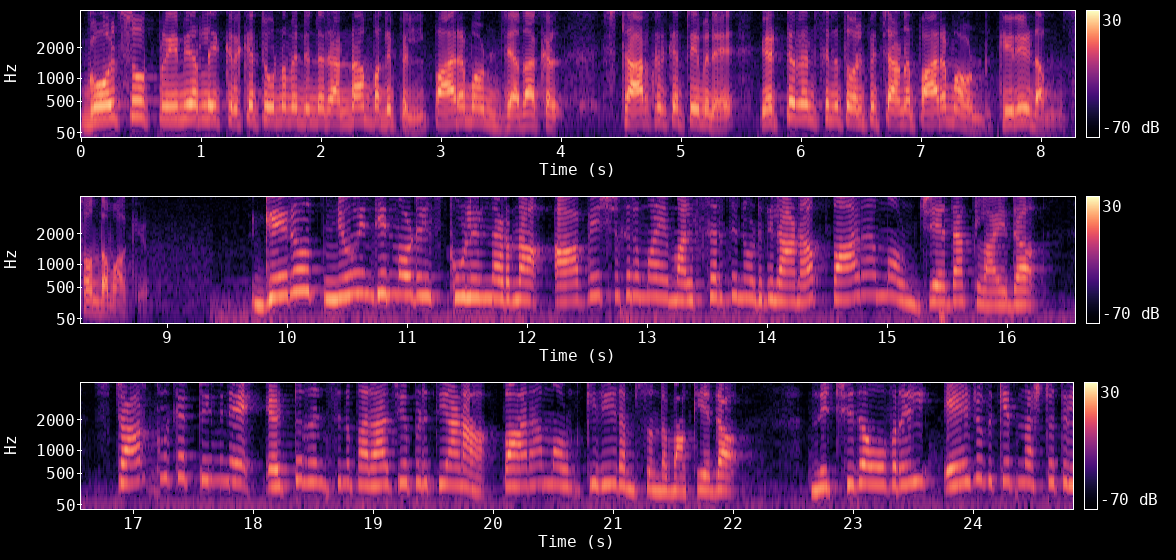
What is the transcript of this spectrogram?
ഗോൾസൂക്ക് പ്രീമിയർ ലീഗ് ക്രിക്കറ്റ് ടൂർണമെന്റിന്റെ രണ്ടാം പതിപ്പിൽ പാരമൗണ്ട് ജേതാക്കൾ സ്റ്റാർ ക്രിക്കറ്റ് ടീമിനെ എട്ട് റൺസിന് തോൽപ്പിച്ചാണ് പാരമൗണ്ട് കിരീടം സ്വന്തമാക്കിയത്. ഗെരോത്ത് ന്യൂ ഇന്ത്യൻ മോഡൽ സ്കൂളിൽ നടന്ന ആവേശകരമായ മത്സരത്തിനൊടുവിലാണ് പാരാമൗണ്ട് ജേതാക്കളായത്. സ്റ്റാർ ക്രിക്കറ്റ് ടീമിനെ എട്ട് റൺസിന് പരാജയപ്പെടുത്തിയാണ് പാരാമൗണ്ട് കിരീടം സ്വന്തമാക്കിയത്. നിശ്ചിത ഓവറിൽ ഏഴ് വിക്കറ്റ് നഷ്ടത്തിൽ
